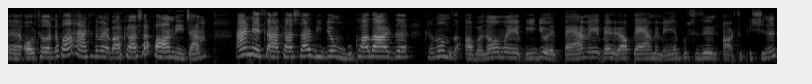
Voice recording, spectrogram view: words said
e, ortalarında falan herkese merhaba arkadaşlar falan diyeceğim. Her neyse arkadaşlar videom bu kadardı. Kanalımıza abone olmayı, videoyu beğenmeyi ve beğenmemeyi bu sizin artık işiniz.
